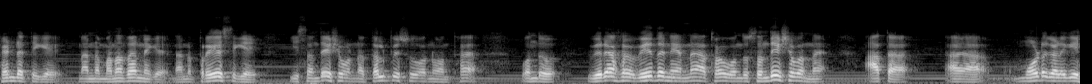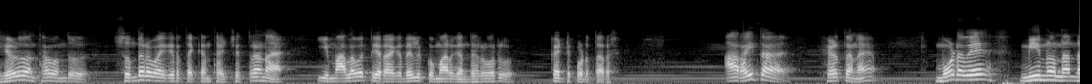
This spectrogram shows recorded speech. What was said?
ಹೆಂಡತಿಗೆ, ನನ್ನ ಮನದನ್ನಿಗೆ, ನನ್ನ ಪ್ರೇಯಸಿಗೆ ಈ ಸಂದೇಶವನ್ನು ತಲುಪಿಸು ಅನ್ನುವಂಥ ಒಂದು ವಿರಹ ವೇದನೆಯನ್ನು ಅಥವಾ ಒಂದು ಸಂದೇಶವನ್ನು ಆತ ಮೋಡಗಳಿಗೆ ಹೇಳುವಂಥ ಒಂದು ಸುಂದರವಾಗಿರ್ತಕ್ಕಂಥ ಚಿತ್ರಣ ಈ ಮಾಲವತಿ ರಾಗದಲ್ಲಿ ಕುಮಾರ್ ಗಂಧರ್ವರು ಕಟ್ಟಿಕೊಡ್ತಾರೆ. ಆ ರೈತ ಹೇಳ್ತಾನೆ, ಮೋಡವೇ, ನೀನು ನನ್ನ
